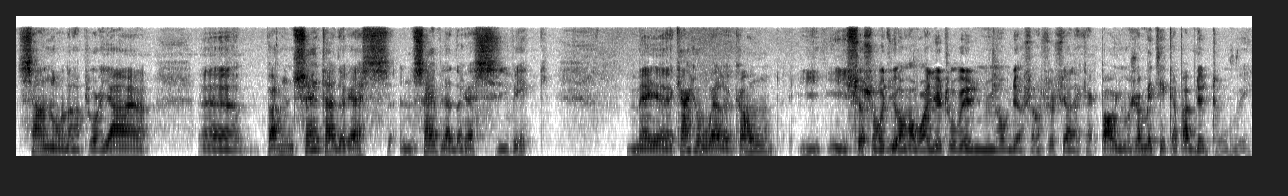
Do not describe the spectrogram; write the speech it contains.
sans nom d'employeur, euh, par une simple adresse, une simple adresse civique. Mais euh, quand ils ont ouvert le compte, ils, se sont dit oh, on va aller trouver le numéro de son social à quelque part ». Ils n'ont jamais été capables de le trouver.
